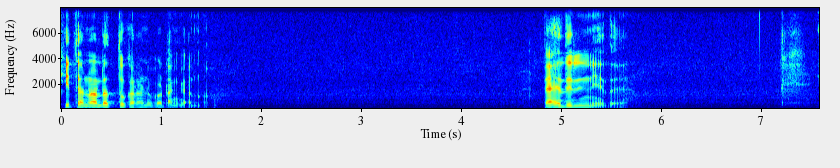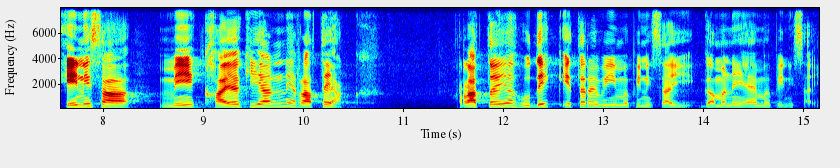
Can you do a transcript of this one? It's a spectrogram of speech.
හිත නඩත්තු කරන්න පටන් ගන්නවා. පැහැදිලි නේද? ඒ නිසා මේ කය කියන්නේ රථයක්. රථය හුදෙක් එතරවීම පිණිසයි ගමන යෑම පිණිසයි.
